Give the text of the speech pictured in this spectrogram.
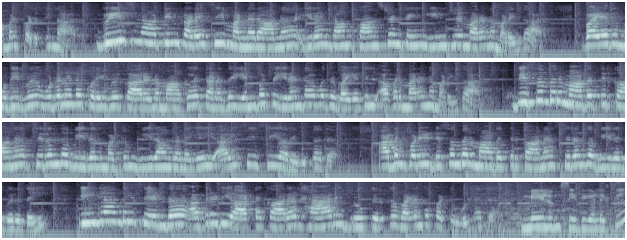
அமல்படுத்தினார். கிரீஸ் நாட்டின் கடைசி மன்னரான இரண்டாம் கான்ஸ்டன்டைன் இன்று மரணமடைந்தார். வயது முதிர்வு உடல்நலக்குறைவு காரணமாக தனது எண்பத்தி இரண்டாவது வயதில் அவர் மரணமடைந்தார். டிசம்பர் மாதத்திற்கான சிறந்த வீரர் மற்றும் வீராங்கனையை ஐசிசி அறிவித்தது. அதன்படி டிசம்பர் மாதத்திற்கான சிறந்த வீரர் விருதை இங்கிலாந்தை சேர்ந்த அதிரடி ஆட்டக்காரர் ஹாரி புரூக்கிற்கு வழங்கப்பட்டு உள்ளது. மேலும் செய்திகளுக்கு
